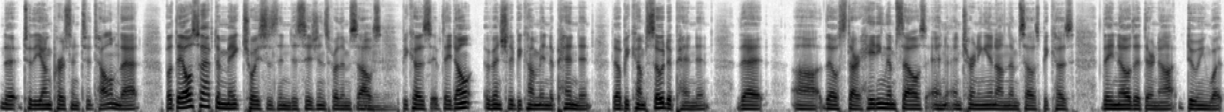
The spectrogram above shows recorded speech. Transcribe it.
the, to the young person to tell them that, but they also have to make choices and decisions for themselves mm-hmm. because if they don't eventually become independent, they'll become so dependent that uh, they'll start hating themselves and, and turning in on themselves because they know that they're not doing what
